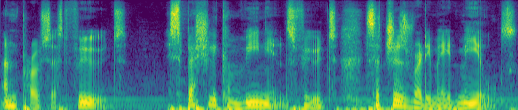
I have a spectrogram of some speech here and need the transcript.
and processed foods, especially convenience foods such as ready-made meals.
